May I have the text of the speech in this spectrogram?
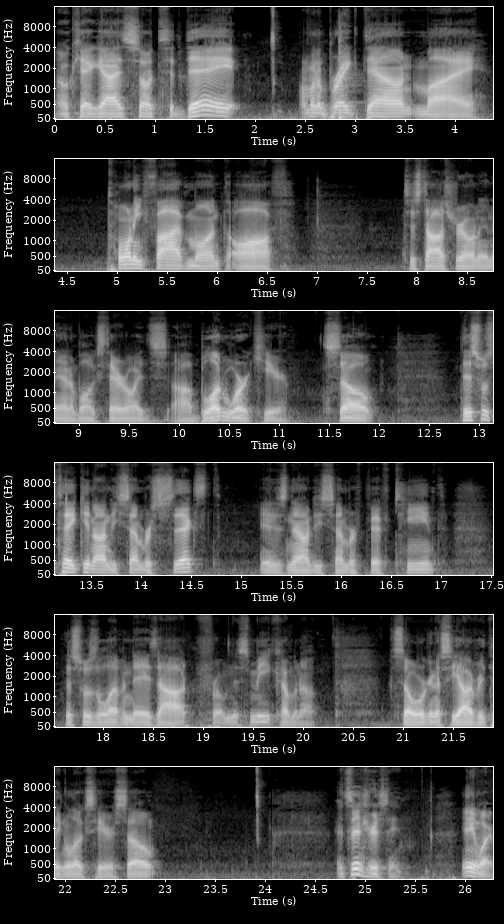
Okay, guys, so today I'm going to break down my 25 month off testosterone and anabolic steroids uh, blood work here. So this was taken on December 6th. It is now December 15th. This was 11 days out from this meet coming up. So we're going to see how everything looks here. So it's interesting. Anyway,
